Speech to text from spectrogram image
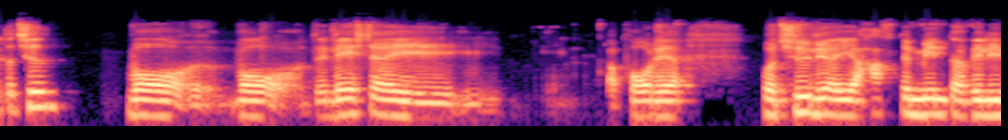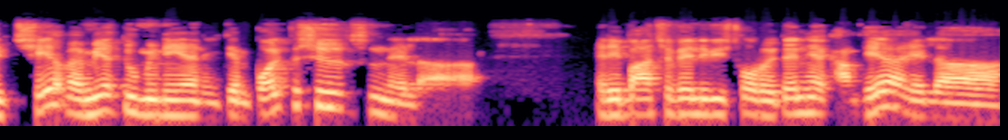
55% af tiden, hvor, hvor det læste jeg i, i en rapport her, hvor tidligere I har haft det mindre. Vil I til at være mere dominerende igennem boldbesiddelsen, eller er det bare tilfældigvis, tror du, i den her kamp her, eller...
